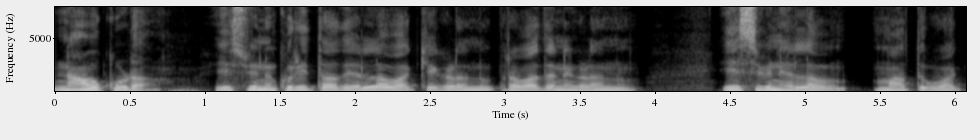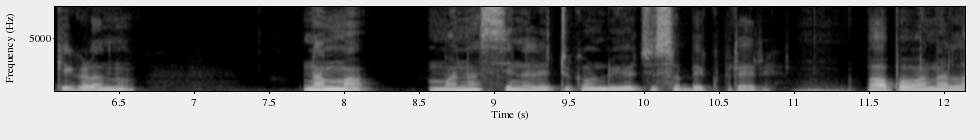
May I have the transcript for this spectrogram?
ನಾವು ಕೂಡ ಯೇಸುವಿನ ಕುರಿತಾದ ಎಲ್ಲ ವಾಕ್ಯಗಳನ್ನು, ಪ್ರವಾದನೆಗಳನ್ನು, ಯೇಸುವಿನ ಎಲ್ಲ ಮಾತು, ವಾಕ್ಯಗಳನ್ನು ನಮ್ಮ ಮನಸ್ಸಿನಲ್ಲಿಟ್ಟುಕೊಂಡು ಯೋಚಿಸಬೇಕು ಪ್ರೇರಿ ಪಾಪವನ್ನಲ್ಲ,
